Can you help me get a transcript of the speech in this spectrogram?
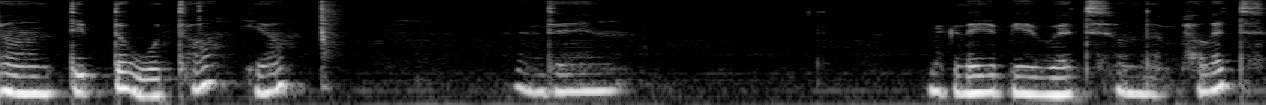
uh, dip the water here and then make a little bit wet on the palette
